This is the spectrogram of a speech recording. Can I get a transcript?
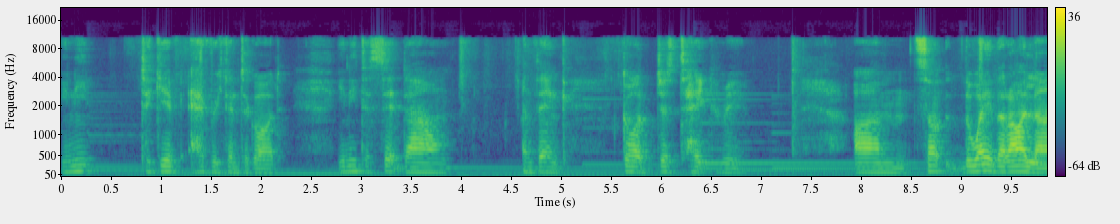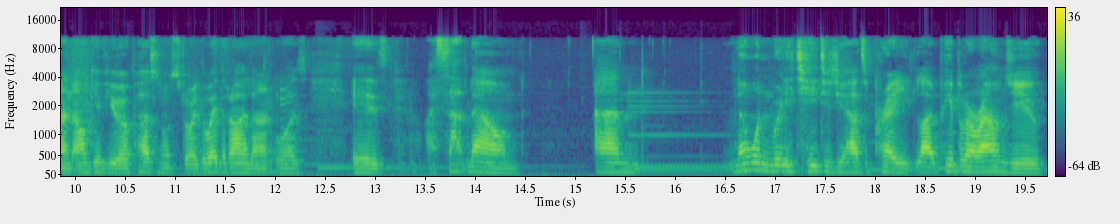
you need to give everything to God. You need to sit down and think, God, just take me. Um, so the way that I learned, I'll give you a personal story. The way that I learned was, is I sat down, and no one really teaches you how to pray. Like people around you,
